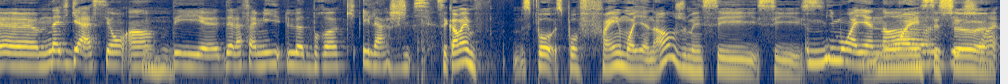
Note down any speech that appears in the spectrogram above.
euh, navigations hein, des, euh, de la famille Lodbrok élargie. C'est quand même c'est pas c'est pas fin Moyen Âge, mais c'est c'est Mi-Moyen Âge. Ouais, c'est ça. ouais.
